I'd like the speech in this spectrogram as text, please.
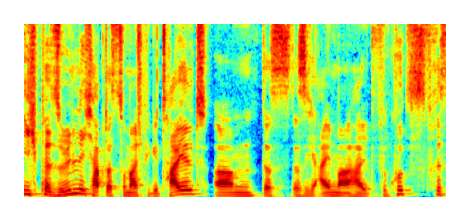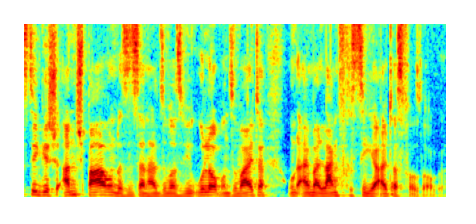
Ich persönlich habe das zum Beispiel geteilt, ähm, dass, dass ich einmal halt für kurzfristige Ansparung, das ist dann halt sowas wie Urlaub und so weiter, und einmal langfristige Altersvorsorge.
